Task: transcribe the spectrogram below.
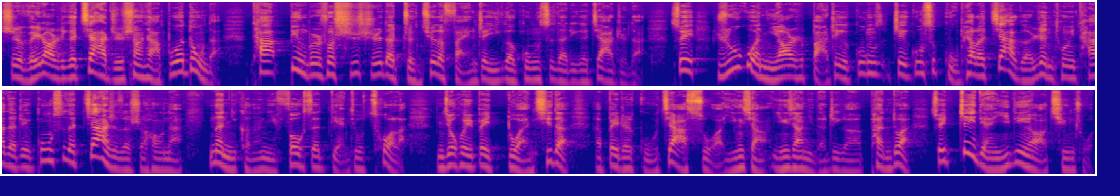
是围绕着这个价值上下波动的，它并不是说实时的准确的反映这一个公司的这个价值的。所以，如果你要是把这个公这个公司股票的价格认同于它的这个公司的价值的时候呢，那你可能你 focus 的点就错了，你就会被短期的呃被这股价所影响。影响你的这个判断，所以这一点一定要清楚。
